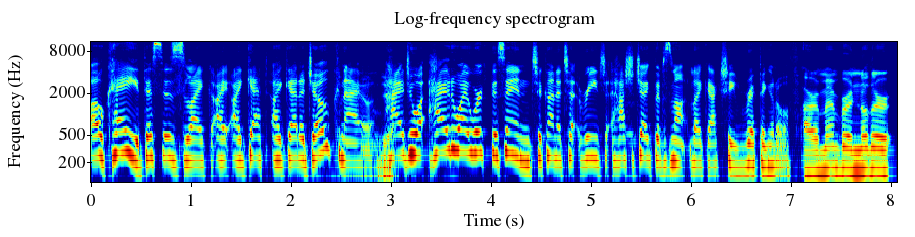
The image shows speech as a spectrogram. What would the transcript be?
Okay, this is like I, I get I get a joke now. How do I how do I work this in to kind of t- reach hashtag that it's not like actually ripping it off? I remember another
